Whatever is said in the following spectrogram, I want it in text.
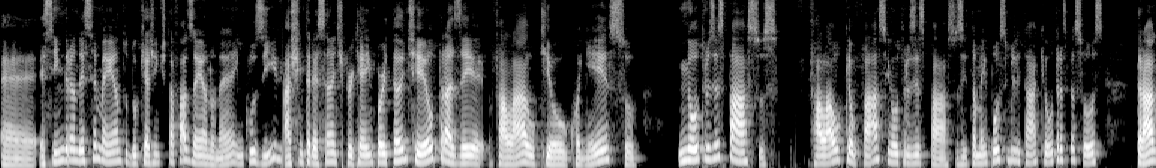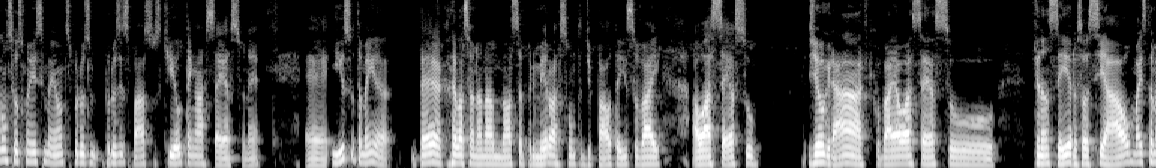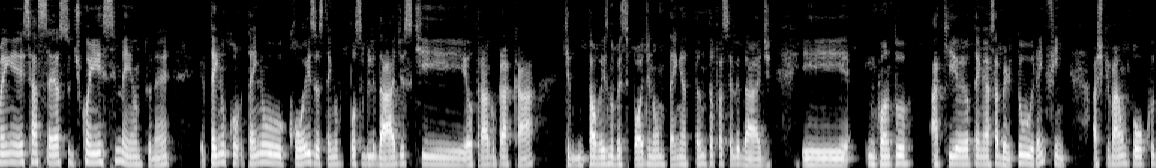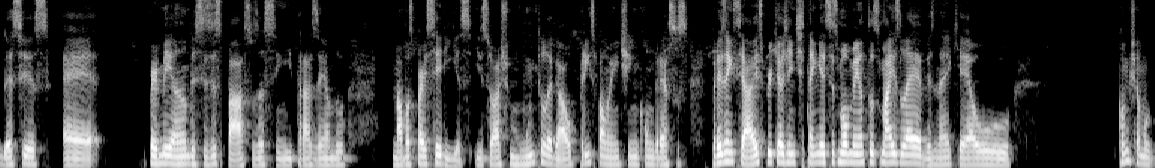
é, esse engrandecimento do que a gente está fazendo, né? Inclusive, acho interessante porque é importante eu trazer, falar o que eu conheço em outros espaços, falar o que eu faço em outros espaços e também possibilitar que outras pessoas tragam seus conhecimentos para os espaços que eu tenho acesso, né? É, isso também, é, até relacionando ao nosso primeiro assunto de pauta, isso vai ao acesso geográfico, vai ao acesso financeiro, social, mas também esse acesso de conhecimento, né? Eu tenho, tenho coisas, tenho possibilidades que eu trago para cá que talvez no Vespod não tenha tanta facilidade. E enquanto aqui eu tenho essa abertura, enfim, acho que vai um pouco desses é, permeando esses espaços assim e trazendo novas parcerias. Isso eu acho muito legal, principalmente em congressos presenciais, porque a gente tem esses momentos mais leves, né? Que é o. Como chama?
